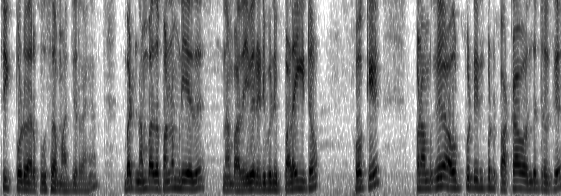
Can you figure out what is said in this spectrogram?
தூக்கி போர்டு வேறு புதுசாக மாற்றிடுறாங்க பட் நம்ம அதை பண்ண முடியாது. நம்ம அதையவே ரெடி பண்ணி பழகிட்டோம். ஓகே இப்போ நமக்கு அவுட்புட் இன்புட் பக்காவாக வந்துட்டுருக்கு.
